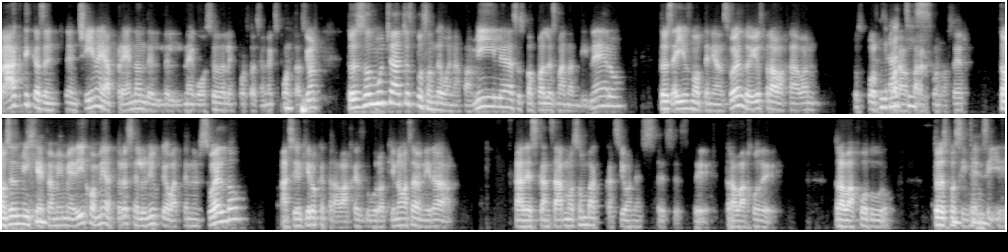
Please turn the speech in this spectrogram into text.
prácticas en, en China y aprendan del, del negocio de la importación y exportación. Entonces, esos muchachos pues son de buena familia, sus papás les mandan dinero. Entonces, ellos no tenían sueldo, ellos trabajaban pues por, para, para conocer. Entonces, mi Sí. jefe a mí me dijo, mira, tú eres el único que va a tener sueldo, así que quiero que trabajes duro. Aquí no vas a venir a, a descansar, no son vacaciones, es este trabajo de trabajo duro. Entonces, pues sí, sí,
